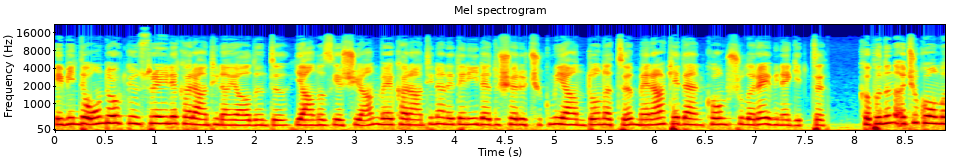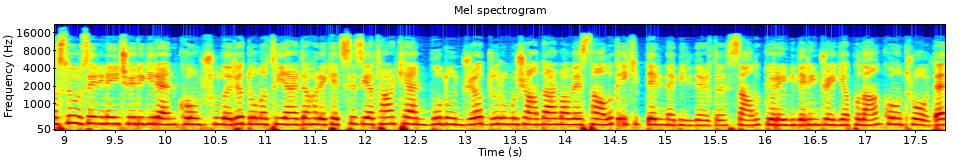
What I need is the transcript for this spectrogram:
evinde 14 gün süreyle karantinaya alındı. Yalnız yaşayan ve karantina nedeniyle dışarı çıkmayan Donat'ı merak eden komşuları evine gitti. Kapının açık olması üzerine içeri giren komşuları Donat'ı yerde hareketsiz yatarken bulunca durumu jandarma ve sağlık ekiplerine bildirdi. Sağlık görevlilerince yapılan kontrolde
